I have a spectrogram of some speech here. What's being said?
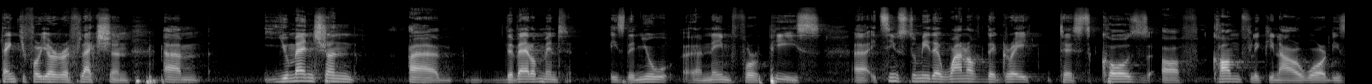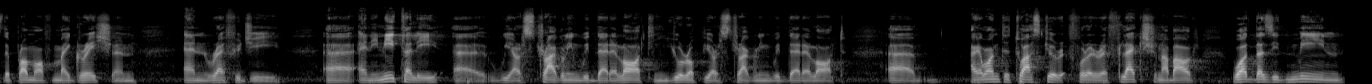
thank you for your reflection. Um, you mentioned uh, development is the new uh, name for peace. Uh, it seems to me that one of the greatest cause of conflict in our world is the problem of migration and refugee. Uh, and in Italy, uh, we are struggling with that a lot. In Europe, we are struggling with that a lot. Uh, I wanted to ask you for a reflection about what does it mean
